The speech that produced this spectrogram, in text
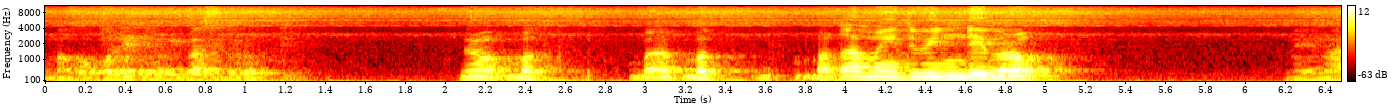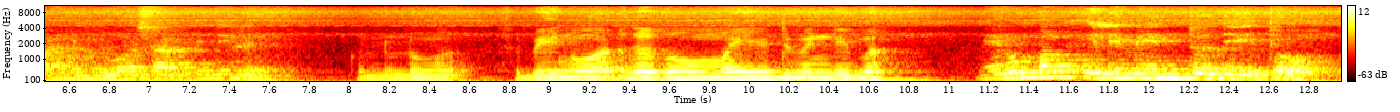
Makukulit yung iba siguro. Bro, bak, bak, bak, baka may duwinde bro. May ano marami. mo sabi nila eh. Kaluluwa. Sabihin mo nga, ano may duwinde ba? Meron bang elemento dito?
